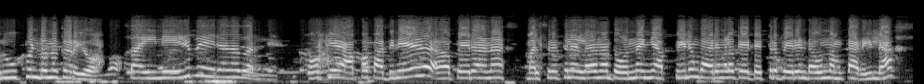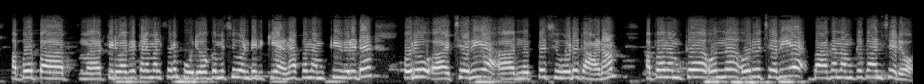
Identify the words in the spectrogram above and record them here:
ഗ്രൂപ്പ് ഉണ്ടെന്നൊക്കെ അറിയോ? പതിനേഴ് പേരാണ് പറഞ്ഞത് ഓക്കെ അപ്പൊ പതിനേഴ് പേരാണ് മത്സരത്തിലുള്ളതെന്ന് തോന്നുന്നത് ഇനി അപ്പീലും കാര്യങ്ങളൊക്കെ ആയിട്ട് എത്ര പേരുണ്ടാവും നമുക്ക് അറിയില്ല അപ്പൊ തിരുവാതിരക്കളി മത്സരം പുരോഗമിച്ചു കൊണ്ടിരിക്കുകയാണ്. അപ്പൊ നമുക്ക് ഇവരുടെ ഒരു ചെറിയ നൃത്ത ചുവട് കാണാം. അപ്പൊ നമുക്ക് ഒന്ന് ഒരു ചെറിയ ഭാഗം നമുക്ക് കാണിച്ചു തരുമോ?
